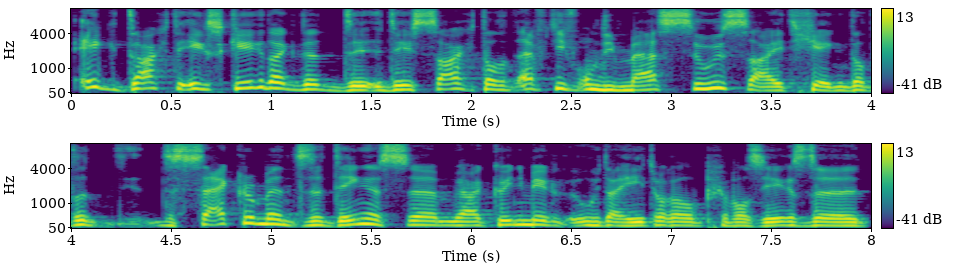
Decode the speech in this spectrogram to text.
ik dacht de eerste keer dat ik dit- zag dat het effectief om die mass suicide ging. Dat het de sacrament, de ding is, ehm, ja, ik weet niet meer hoe dat heet, waarop gebaseerd is. De,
